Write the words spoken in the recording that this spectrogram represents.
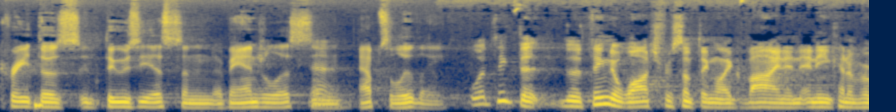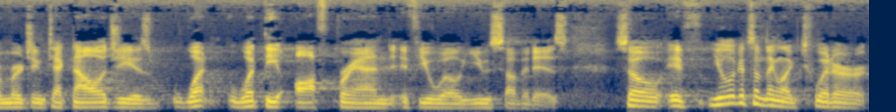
create those enthusiasts and evangelists, yeah. and absolutely. Well, I think that the thing to watch for something like Vine and any kind of emerging technology is what what the off-brand, if you will, use of it is. So, if you look at something like Twitter,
